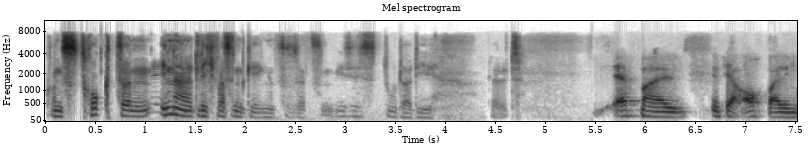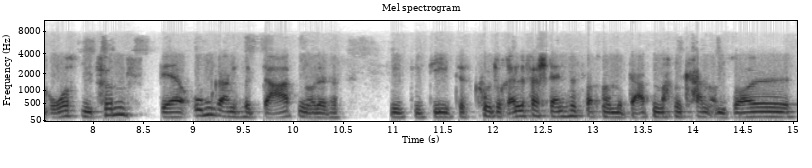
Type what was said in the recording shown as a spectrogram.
Konstrukten inhaltlich was entgegenzusetzen. Wie siehst du da die Welt? Erstmal ist ja auch bei den großen fünf der Umgang mit Daten oder das, die, die, das kulturelle Verständnis, was man mit Daten machen kann und soll,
